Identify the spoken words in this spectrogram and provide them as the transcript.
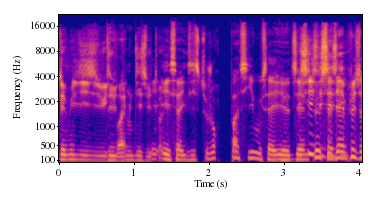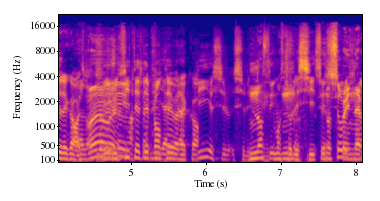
2018, Du- ouais. 2018 Et, ouais. et ça existe toujours pas si vous savez. Si, DM+, si, si, c'est si, DM+, c'est d'accord. Ouais, le ouais. site était planté, d'accord. les, Non, directement c'est- sur les non, sites. C'est Non, sur le une appli,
